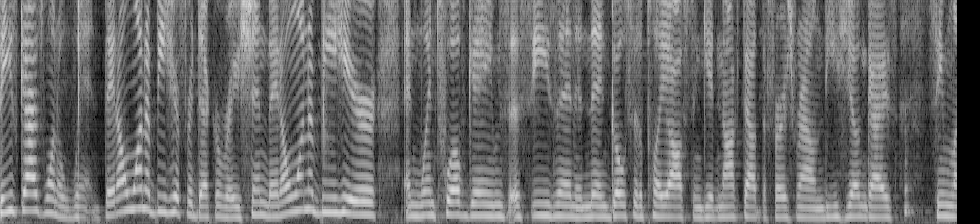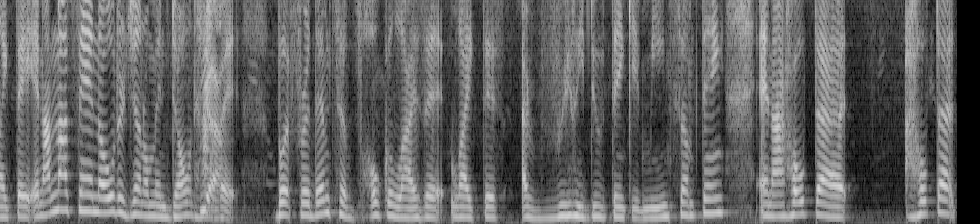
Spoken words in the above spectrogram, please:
These guys want to win. They don't want to be here for decoration. They don't want to be here and win 12 games a season and then go to the playoffs and get knocked out the first round. These young guys seem like they, and I'm not saying the older gentlemen don't have Yeah. it, but for them to vocalize it like this, I really do think it means something. And I hope that I hope that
